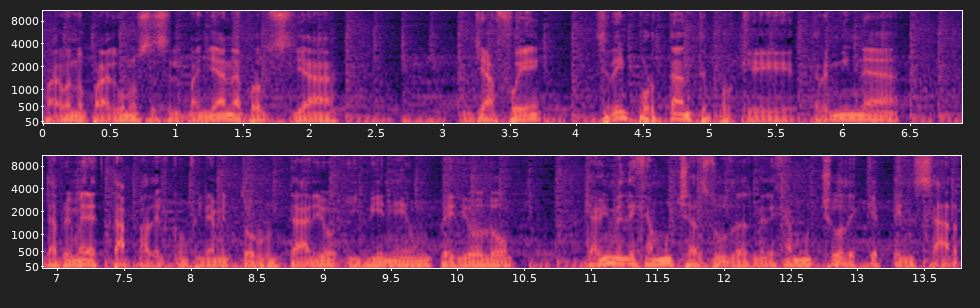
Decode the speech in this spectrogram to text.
bueno, para algunos es el mañana, para otros ya, ya fue, será importante porque termina la primera etapa del confinamiento voluntario y viene un periodo que a mí me deja muchas dudas, me deja mucho de qué pensar,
